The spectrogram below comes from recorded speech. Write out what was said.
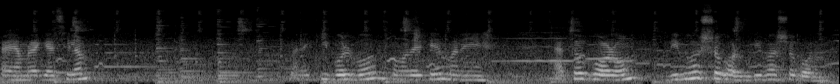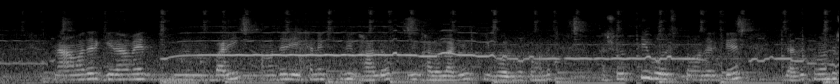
তাই আমরা গেছিলাম। মানে কি বলব তোমাদেরকে মানে এত গরম, বিভৎস গরম বিভৎস গরম। না, আমাদের গ্রামের বাড়ি আমাদের এখানে খুবই ভালো খুবই ভালো লাগে, কি বলব তোমাদের? আর সত্যি বলছি তোমাদেরকে, যাদের তোমাদের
